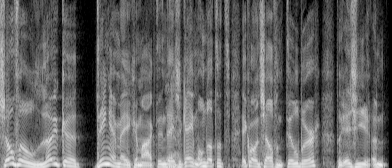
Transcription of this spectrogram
zoveel leuke dingen meegemaakt in deze game. Omdat het... Ik woon zelf in Tilburg. Er is hier een...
